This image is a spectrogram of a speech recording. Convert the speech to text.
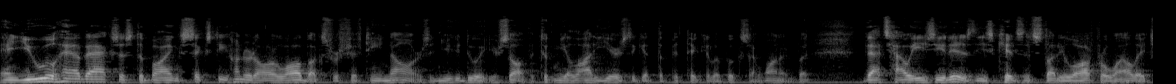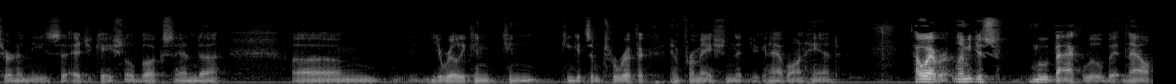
and you will have access to buying $60, $100 law books for $15, and you can do it yourself. It took me a lot of years to get the particular books I wanted, but that's how easy it is. These kids that study law for a while, they turn in these uh, educational books, and uh, um, you really can, can, can get some terrific information that you can have on hand. However, let me just move back a little bit. Now,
